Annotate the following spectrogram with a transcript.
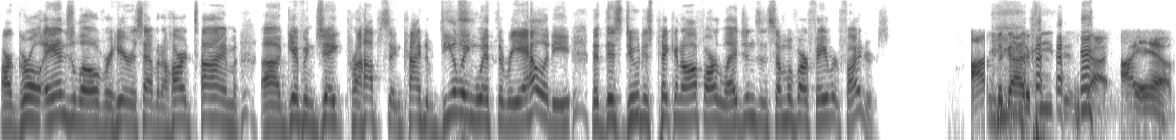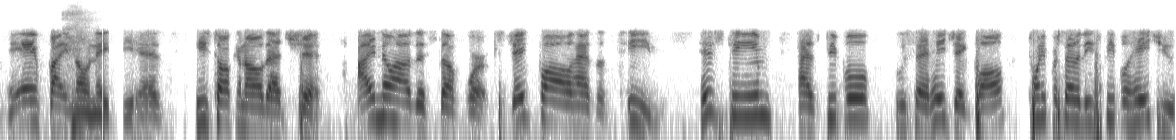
our girl Angela over here is having a hard time uh, giving Jake props and kind of dealing with the reality that this dude is picking off our legends and some of our favorite fighters. I'm the guy to beat this guy. I am. He ain't fighting no Nate Diaz. He's talking all that shit. I know how this stuff works. Jake Paul has a team. His team has people who said, "Hey, Jake Paul, 20% of these people hate you.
